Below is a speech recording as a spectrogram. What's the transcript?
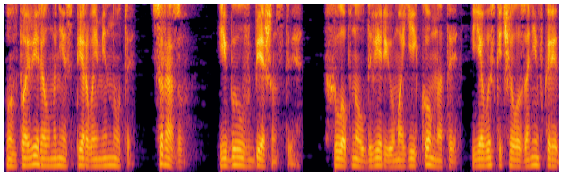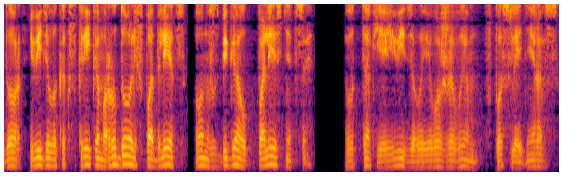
Он поверил мне с первой минуты, сразу, и был в бешенстве. Хлопнул дверью моей комнаты, я выскочила за ним в коридор, видела, как с криком «Рудольф, подлец!» он взбегал по лестнице. Вот так я и видела его живым в последний раз.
